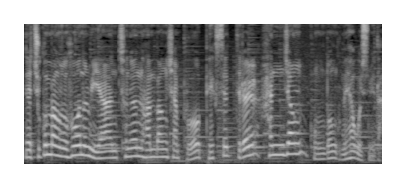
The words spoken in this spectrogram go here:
네, 주권방송 후원을 위한 천연 한방 샴푸 100세트를 한정 공동 구매하고 있습니다.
